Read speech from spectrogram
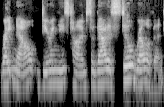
right now during these times. So that is still relevant.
